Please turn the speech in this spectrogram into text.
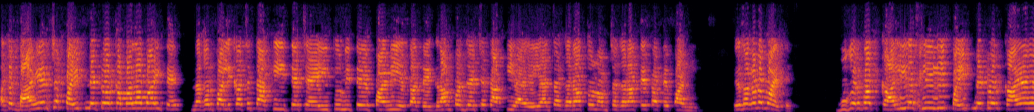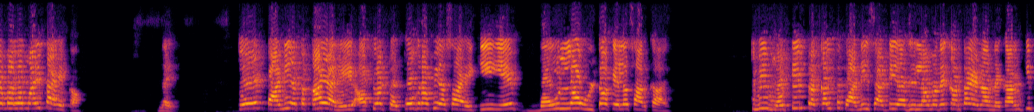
आता बाहेरच्या पाईप नेटवर्क आम्हाला माहीत आहे. नगरपालिकाचं टाकी इथेच आहे इथून इथे पाणी येतात ते ग्रामपंचायतची टाकी आहे यांच्या घरातून आमच्या घरात येतात ते पाणी. ते सगळं माहीत आहे. भूगर्भात खाली असलेली पाईप नेटवर्क काय आहे आम्हाला माहीत आहे का? नाही. तो पाणी आता काय आहे? आपला टोपोग्राफी असा आहे की हे बाऊलला उलटा केल्यासारखं आहे. तुम्ही मोठी प्रकल्प पाणीसाठी या जिल्ह्यामध्ये करता येणार नाही कारण की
